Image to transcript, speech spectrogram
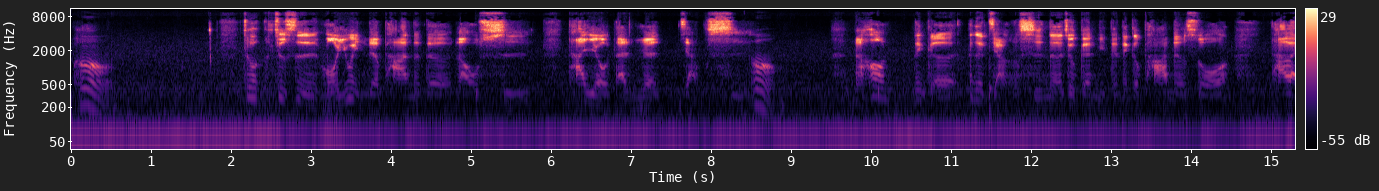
嘛，哦，就就是某一位你的 partner 的老师，他也有担任讲师，嗯，然后。那个那个讲师呢，就跟你的那个 partner 说，他来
